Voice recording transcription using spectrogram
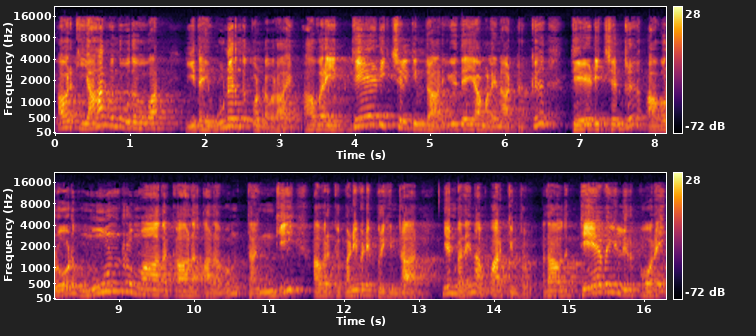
அவருக்கு யார் வந்து உதவுவார்? இதை உணர்ந்து கொண்டவராய் அவரை தேடி செல்கின்றார் யுதேயா மலை நாட்டிற்கு. தேடி சென்று அவரோடு மூன்று மாத கால அளவும் தங்கி அவருக்கு பணிவிடை புரிகின்றார் என்பதை நாம் பார்க்கின்றோம். அதாவது தேவையில் இருப்போரை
